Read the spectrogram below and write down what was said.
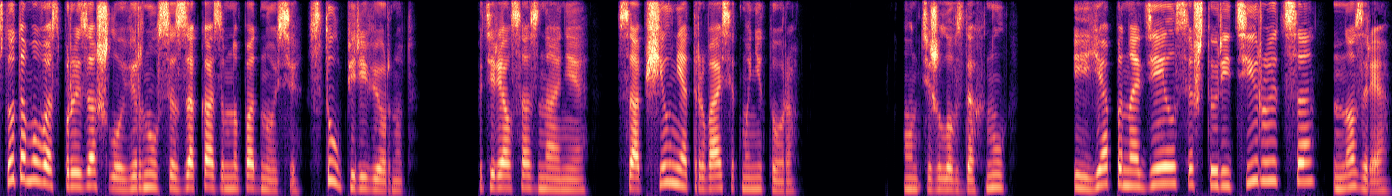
«Что там у вас произошло?» Вернулся с заказом на подносе. «Стул перевернут». Потерял сознание. Сообщил, не отрываясь от монитора. Он тяжело вздохнул, и я понадеялся, что ретируется, но зря.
